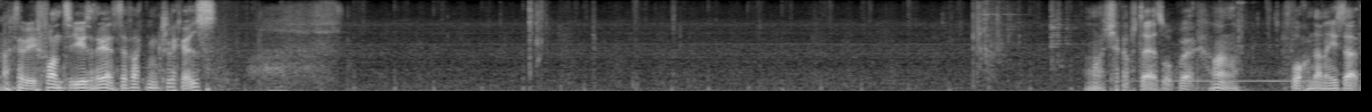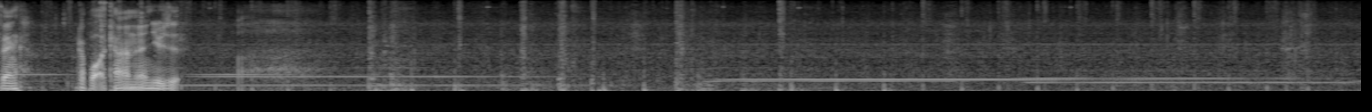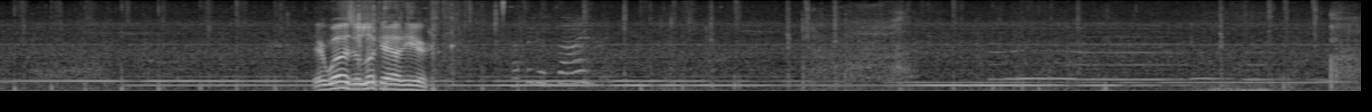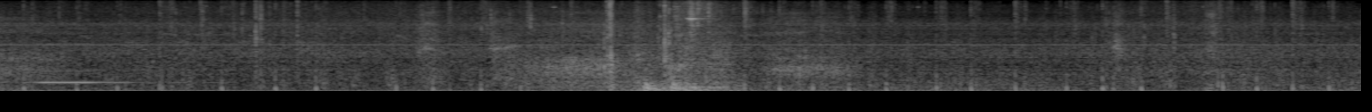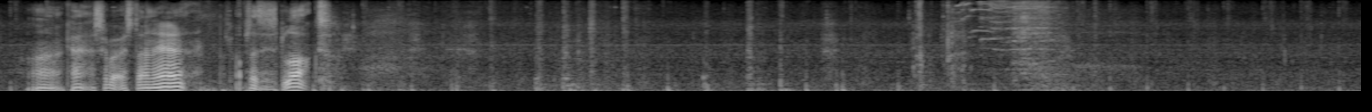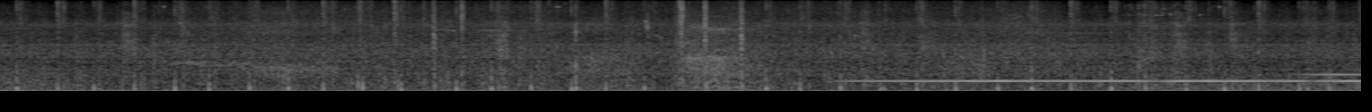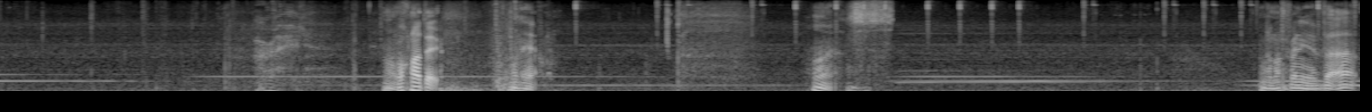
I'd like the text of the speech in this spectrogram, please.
That's gonna be fun to use it against the fucking clickers. I'll check upstairs real quick. I before I come down and use that thing. Grab what I can and use it. There was a lookout here. Okay, let's go back to down here. Upstairs is blocked. what can I do? On here. Right. I've got enough for any of that.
